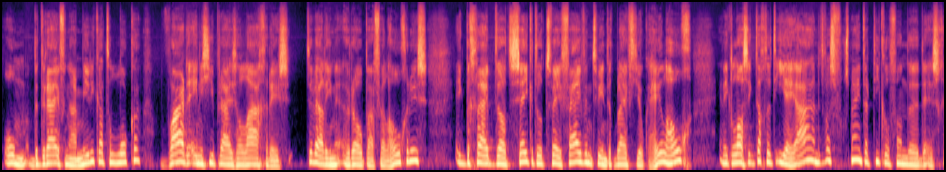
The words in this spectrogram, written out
om bedrijven naar Amerika te lokken, waar de energieprijs al lager is, terwijl die in Europa veel hoger is. Ik begrijp dat zeker tot 2025 blijft die ook heel hoog. En ik las, ik dacht het IEA, en het was volgens mij het artikel van de, de SG,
